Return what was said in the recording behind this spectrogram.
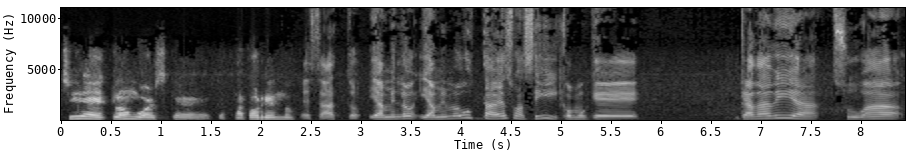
Sí, el Clone Wars que, está corriendo. Exacto. Y a mí lo, y a mí me gusta eso así, como que cada día suba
